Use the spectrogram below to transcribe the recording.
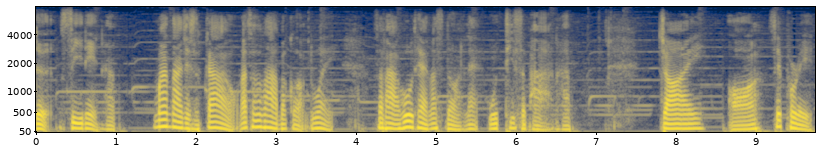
the Senate ครับ มาตรา 79 รัฐสภาประกอบด้วย สภาผู้แทนราษฎรและวุฒิสภานะครับ Joint or separate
